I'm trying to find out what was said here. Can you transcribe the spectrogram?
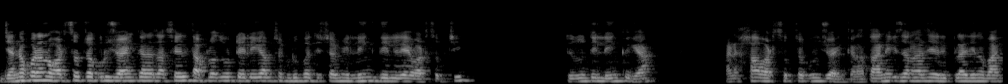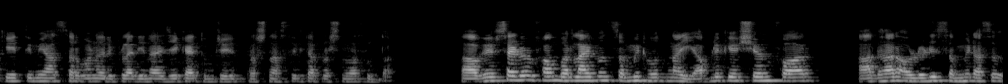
ज्यांना कोणाला व्हॉट्सअपचा ग्रुप जॉईन करायचा असेल तर आपला जो टेलिग्रामचा ग्रुप आहे त्याच्यावर मी लिंक दिलेली आहे व्हॉट्सअपची तिथून ती लिंक घ्या. आणि हा व्हॉट्सअपचा ग्रुप जॉईन करा. आता अनेक जणांना जे रिप्लाय देणं बाकी आहे ते मी आज सर्वांना रिप्लाय देणार जे काय तुमचे प्रश्न असतील त्या प्रश्नाला सुद्धा. वेबसाईटवर फॉर्म भरला आहे पण सबमिट होत नाही. Application for Aadhaar already submit असं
